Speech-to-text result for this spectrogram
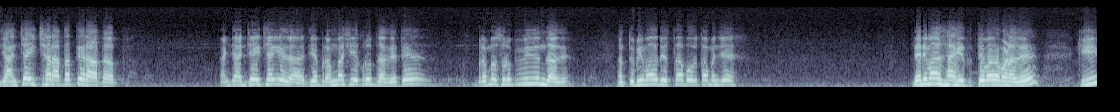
ज्यांच्या इच्छा राहतात ते राहतात. आणि ज्यांच्या इच्छा जे ब्रह्माशी एकरूप झाले ते ब्रह्मस्वरूपी विलीन झाले. आणि तुम्ही मला दिसता बोलता म्हणजे? त्याने मला सांगितलं ते मला म्हणाले की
